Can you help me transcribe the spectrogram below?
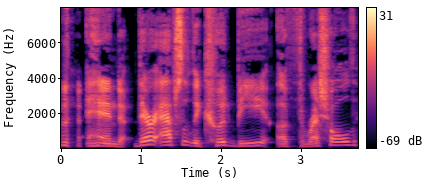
and there absolutely could be a threshold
